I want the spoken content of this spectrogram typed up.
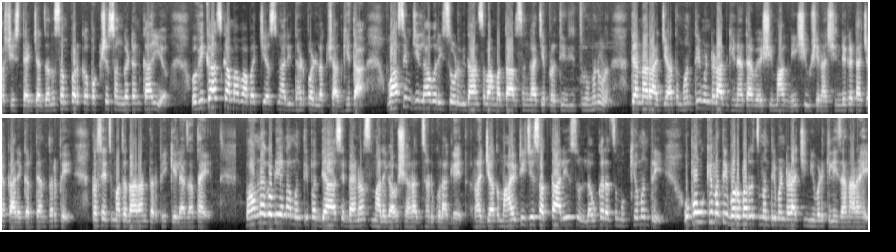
तसेच त्यांच्या जनसंपर्क पक्ष संघटन कार्य व विकास कामाबाबतची असणारी धडपड लक्षात घेता वाशिम जिल्हा व रिसोड विधानसभा मतदारसंघाचे प्रतिनिधित्व म्हणून त्यांना राज्यात मंत्रिमंडळात घेण्यात यावे अशी मागणी शिवसेना शिंदे गटाच्या कार्यकर्त्यांतर्फे तसेच मतदारांतर्फे केल्या जात आहे. भावना गवडी यांना मंत्रिपद द्या असे बॅनर्स मालेगाव शहरात झडकू लागलेत राज्यात महायुतीची सत्ता आली असून लवकरच मुख्यमंत्री उपमुख्यमंत्री बरोबरच मंत्रिमंडळाची निवड केली जाणार आहे.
